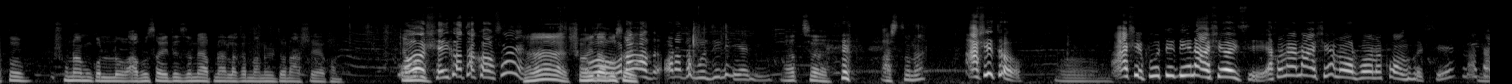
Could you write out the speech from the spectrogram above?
এত সুনাম করল আবু সাইদের জন্য আপনার এলাকার মানুষজন আসে এখন। ও সেই কথা কছে হ্যাঁ? শহীদ আবু সাইদ। ওরা তো বুঝিনি আমি। আচ্ছা আসতো না? আসি তো। আসে প্রতিদিন আসে হয়েছে এখন আর আসে না অল্প না কম হয়েছে তা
